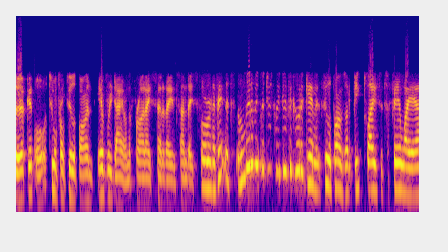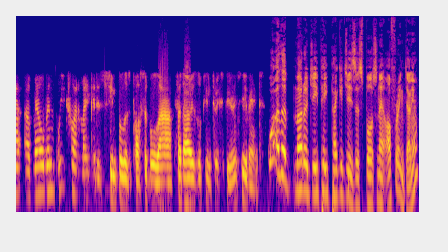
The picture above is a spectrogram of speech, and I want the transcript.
circuit or to and from Phillip Island every day on the Friday, Saturday, and Sundays. For an event that's a little bit logistically difficult, again, Phillip Island's not a big place. It's a fair way out of Melbourne. We try to make it as simple as possible uh, for those looking to experience the event. What other MotoGP packages are Sportsnet offering, Daniel?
